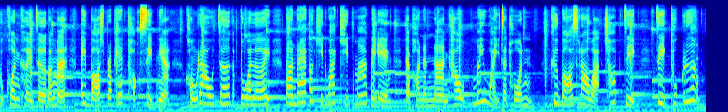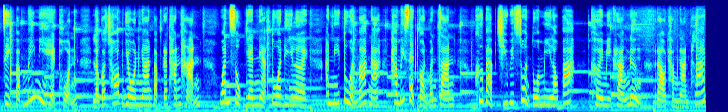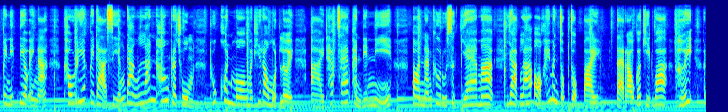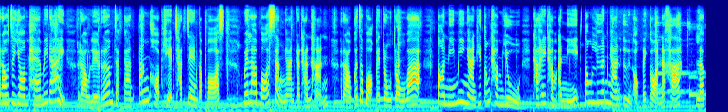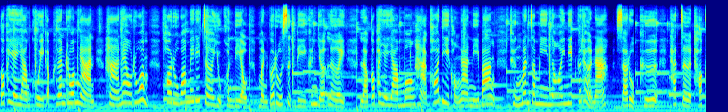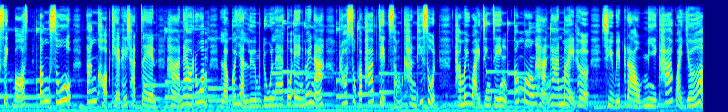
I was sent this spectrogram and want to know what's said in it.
ทุกคนเคยเจอบ้างไหมไอ้บอสประเภทท็อกซิกเนี่ย ของเราเจอกับตัวเลย ตอนแรกก็คิดว่าคิดมากไปเอง แต่พอนานๆเข้าไม่ไหวจะทน คือบอสเราอะชอบจิก จิกทุกเรื่อง จิกแบบไม่มีเหตุผล แล้วก็ชอบโยนงานแบบกระทันหัน วันศุกร์เย็นเนี่ยตัวดีเลย อันนี้ต่วนมากนะทำให้เสร็จก่อนวันจันทร์ คือแบบชีวิตส่วนตัวมีแล้วปะ เคยมีครั้งหนึ่ง เราทำงานพลาดไปนิดเดียวเองนะ เขาเรียกไปด่าเสียงดังลั่นห้องประชุม ทุกคนมองมาที่เราหมดเลย อายแทบแชกแผ่นดินหนี ตอนนั้นคือรู้สึกแย่มาก อยากลาออกให้มันจบๆไป แต่เราก็คิดว่า เฮ้ย เราจะยอมแพ้ไม่ได้ เราเลยเริ่มจากการตั้งขอบเขตชัดเจนกับบอส เวลาบอสสั่งงานกระทันหัน เราก็จะบอกไปตรงๆว่า ตอนนี้มีงานที่ต้องทำอยู่ ถ้าให้ทำอันนี้ต้องเลื่อนงานอื่นออกไปก่อนนะคะ แล้วก็พยายามคุยกับเพื่อนร่วมงาน หาแนวร่วม พอรู้ว่าไม่ได้เจออยู่คนเดียว มันก็รู้สึกดีขึ้นเยอะเลย แล้วก็พยายามมองหาข้อดีของงานนี้บ้าง ถึงมันจะมีน้อยนิดก็เถอะนะ สรุปคือ ถ้าเจอทท็อกซิกบอสต้องสู้ ตั้งขอบเขตให้ชัดเจน หาแนวร่วม แล้วก็อย่าลืมดูแลตัวเองด้วยนะ เพราะสุขภาพจิตสำคัญที่สุด ถ้าไม่ไหวจริง ๆ ก็มองหางานใหม่เถอะ ชีวิตเรามีค่ากว่าเยอะ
